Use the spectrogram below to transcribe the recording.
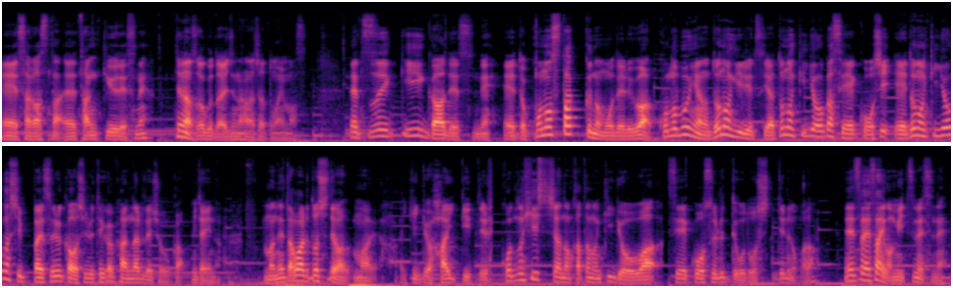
えー、探す、えー、探求ですね。っていうのはすごく大事な話だと思います。で続きがですね、えーと、このスタックのモデルは、この分野のどの技術やどの企業が成功し、えー、どの企業が失敗するかを知る手がかになるでしょうかみたいな。まあ、ネタバレとしては、まあ、企業はいって言ってる。この筆者の方の企業は成功するってことを知ってるのかな？で、最後3つ目ですね、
